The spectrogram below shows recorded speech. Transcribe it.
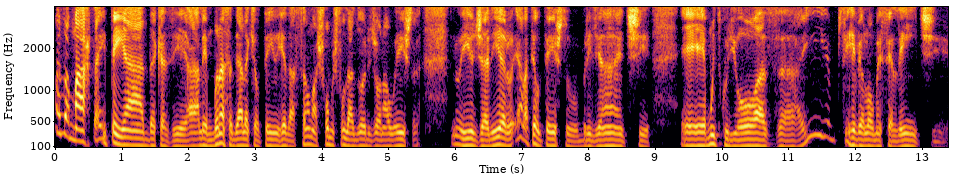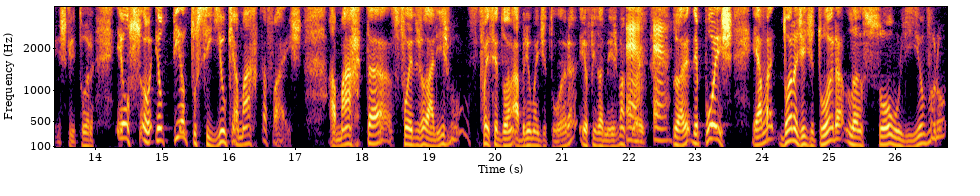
Mas a Marta é empenhada, quer dizer, a lembrança dela que eu tenho em redação, nós fomos fundadores do Jornal Extra no Rio de Janeiro. Ela tem um texto brilhante, é muito curiosa e se revelou uma excelente escritora. Eu, sou, eu tento seguir o que a Marta faz. A Marta foi do jornalismo, foi ser dona, abriu uma editora, eu fiz a mesma É, coisa. é. Depois, ela, dona de editora, lançou um livro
